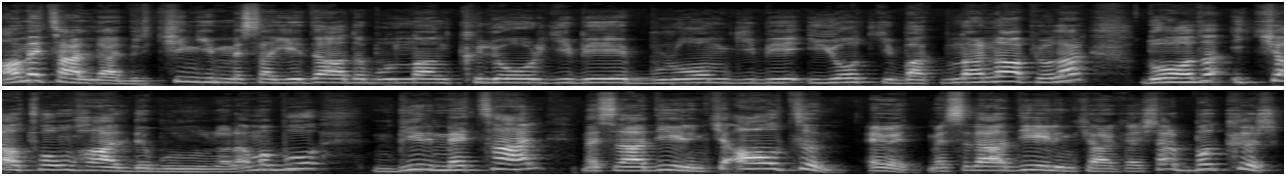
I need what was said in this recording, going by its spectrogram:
ametallerdir. Kim gibi mesela 7A'da bulunan klor gibi, brom gibi, iyot gibi bak bunlar ne yapıyorlar? Doğada iki atom halde bulunurlar. Ama bu bir metal mesela diyelim ki altın. Evet mesela diyelim ki arkadaşlar bakır.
